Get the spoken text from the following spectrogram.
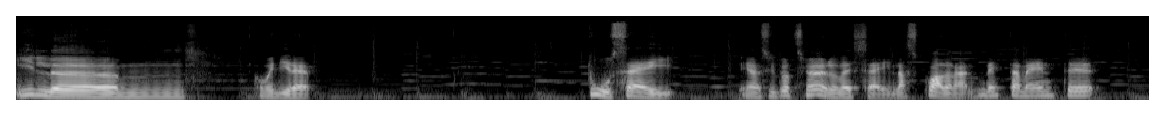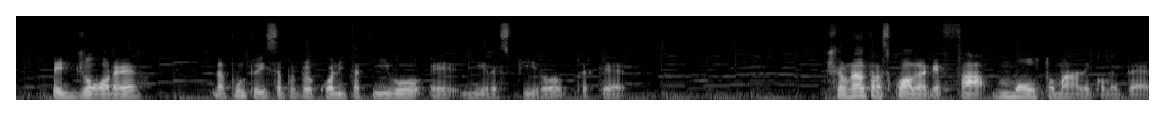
il um, come dire tu sei in una situazione dove sei la squadra nettamente peggiore dal punto di vista proprio qualitativo e di respiro perché c'è un'altra squadra che fa molto male come te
